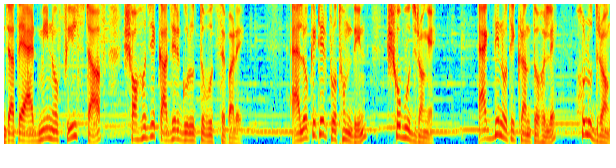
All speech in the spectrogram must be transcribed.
যাতে অ্যাডমিন ও ফিল্ড স্টাফ সহজে কাজের গুরুত্ব বুঝতে পারে। অ্যালোকেটের প্রথম দিন সবুজ রঙে। একদিন অতিক্রান্ত হলে হলুদ রং,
